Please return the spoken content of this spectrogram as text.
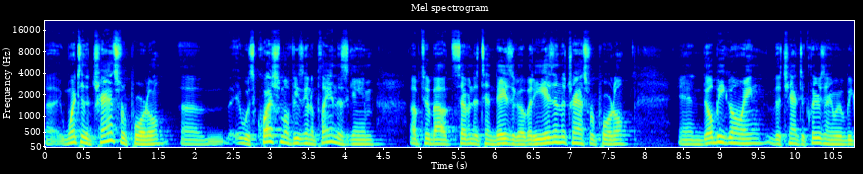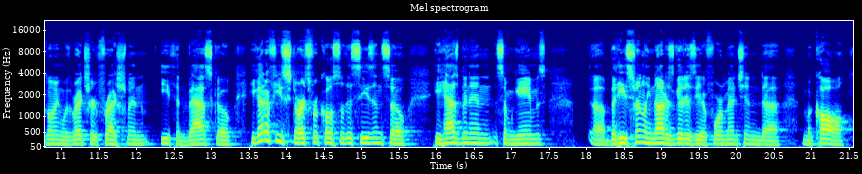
Uh, went to the transfer portal. Um, it was questionable if he's going to play in this game up to about seven to ten days ago, but he is in the transfer portal, and they'll be going. The Chanticleers anyway will be going with redshirt freshman Ethan Vasko. He got a few starts for Coastal this season, so he has been in some games. Uh, but he's certainly not as good as the aforementioned uh, McCall.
